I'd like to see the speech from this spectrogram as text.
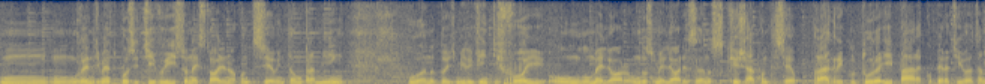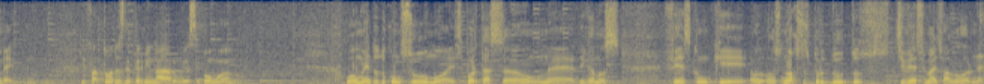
um, um rendimento positivo e isso na história não aconteceu. Então, para mim, o ano 2020 foi um, o melhor, um dos melhores anos que já aconteceu para a agricultura e para a cooperativa também. Que fatores determinaram esse bom ano? O aumento do consumo, a exportação, né, digamos, fez com que os nossos produtos tivessem mais valor, né?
